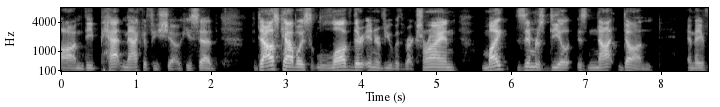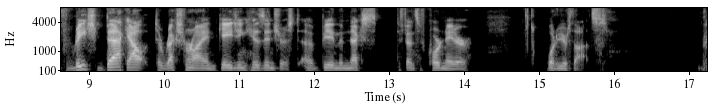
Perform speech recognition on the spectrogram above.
on the Pat McAfee show. He said the Dallas Cowboys loved their interview with Rex Ryan. Mike Zimmer's deal is not done, and they've reached back out to Rex Ryan, gauging his interest of being the next defensive coordinator. What are your thoughts?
